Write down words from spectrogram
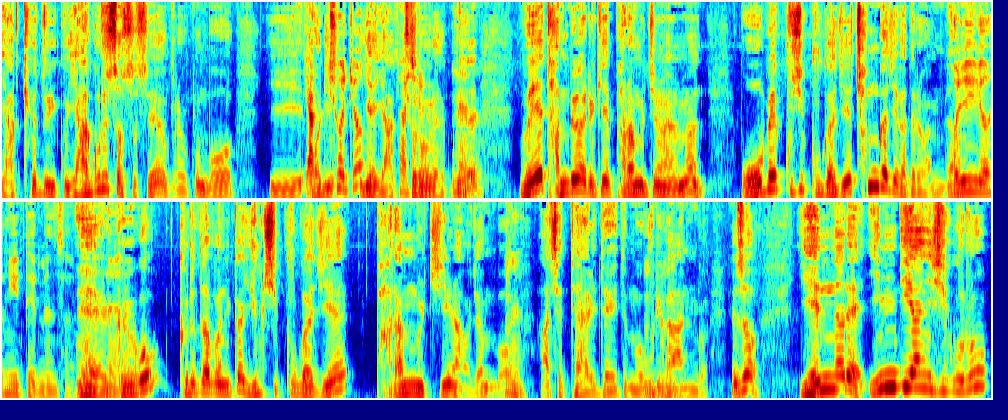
약효도 있고 약으로 썼었어요. 그리고 뭐 이 약초죠? 어리, 예, 약초로 했고 네. 왜 담배가 이렇게 발암물질을 하냐면 599가지의 첨가제가 들어갑니다. 관련이 되면서. 네, 네. 그리고 그러다 보니까 69가지의 발암 물질이 나오죠. 뭐 네. 아세트알데히드 뭐 우리가 아는 거. 그래서 옛날에 인디안식으로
